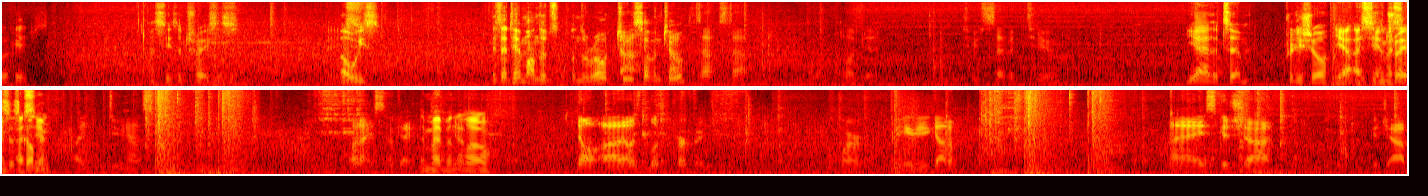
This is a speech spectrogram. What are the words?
Okay. Just I see the traces. Oh, he's. Is that him on the on the road? Two seven two. Stop, stop, stop. Look in. 272. Yeah, that's him. Pretty sure. Yeah, I see him. the I see him. traces I see coming. him. I do not see. Him. Oh, nice. Okay. That might have been Yep. low. No, uh, that was looked perfect. One more right here. You got him. Nice, good shot. Good job.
